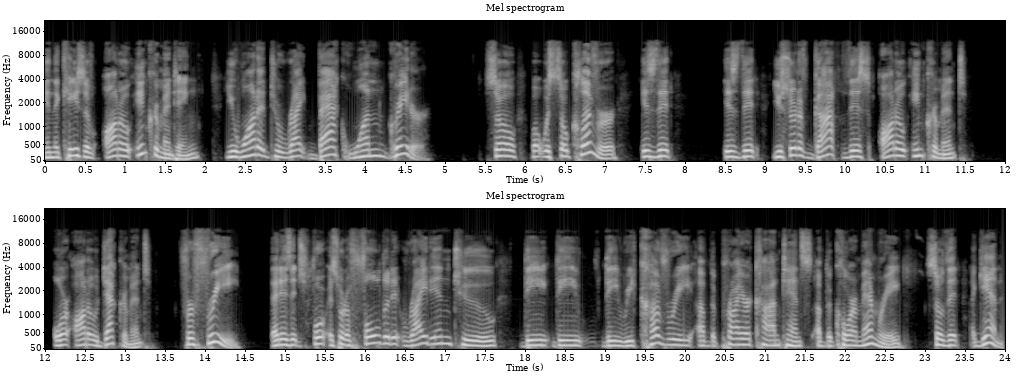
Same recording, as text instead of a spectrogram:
in the case of auto incrementing, you wanted to write back one greater. So what was so clever is that is that you sort of got this auto increment or auto decrement for free. That is, it's for, it sort of folded it right into the the the recovery of the prior contents of the core memory, so that again,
